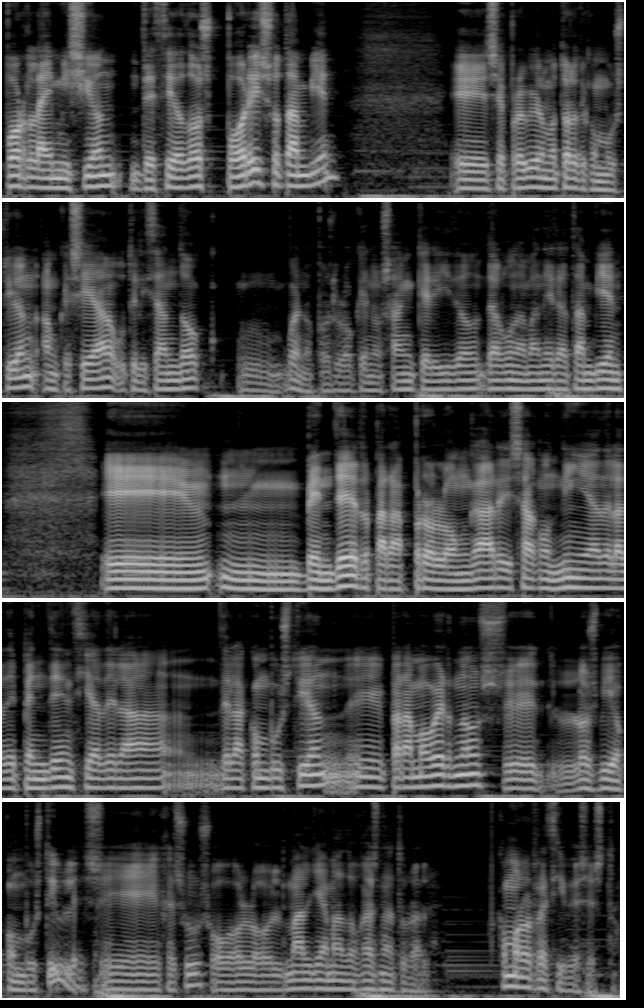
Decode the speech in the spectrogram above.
por la emisión de CO2. Por eso también eh, se prohíbe el motor de combustión, aunque sea utilizando, mm, bueno, pues lo que nos han querido de alguna manera también eh, mm, vender para prolongar esa agonía de la dependencia de la, de la combustión eh, para movernos los biocombustibles, Jesús, o lo, el mal llamado gas natural. ¿Cómo lo recibes esto?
